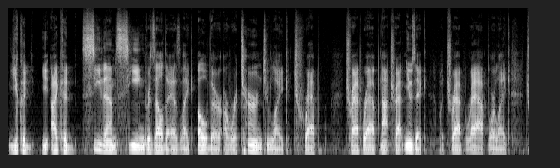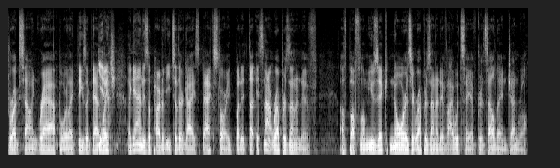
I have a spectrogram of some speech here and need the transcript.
you could I could see them seeing Griselda as like, oh, they're a return to like trap trap rap, not trap music, but trap rap or like drug selling rap or like things like that, Yeah. which again is a part of each of their guys' backstory, but it it's not representative of Buffalo music, nor is it representative, I would say, of Griselda in general.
